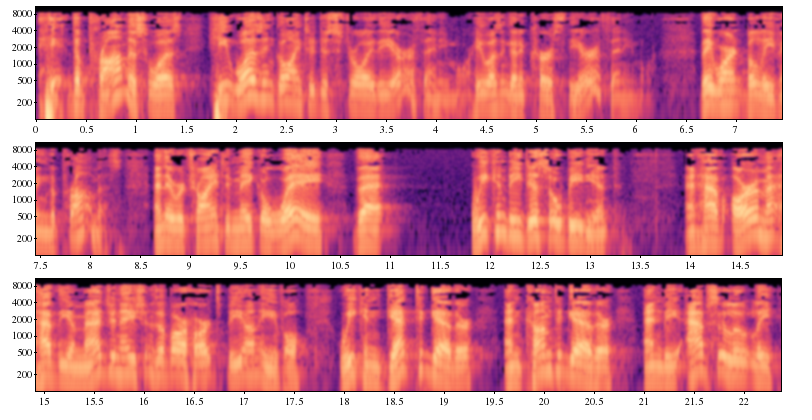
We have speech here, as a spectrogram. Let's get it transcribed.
He, the promise was he wasn't going to destroy the earth anymore. He wasn't going to curse the earth anymore. They weren't believing the promise. And they were trying to make a way that we can be disobedient and have our, have the imaginations of our hearts be on evil. We can get together and come together and be absolutely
